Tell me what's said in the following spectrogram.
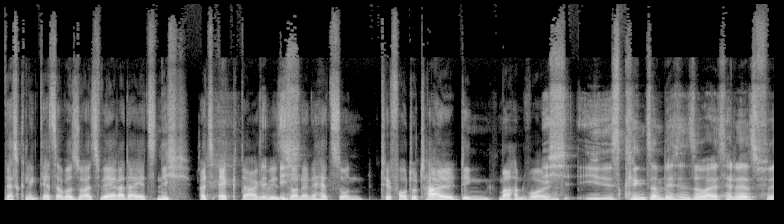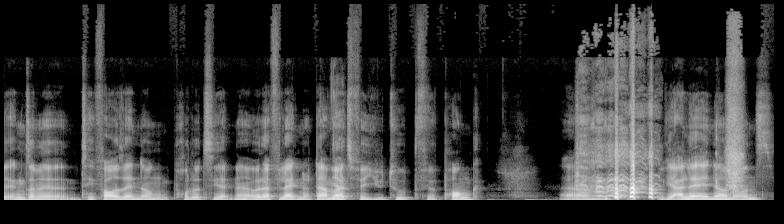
Das klingt jetzt aber so, als wäre er da jetzt nicht als Eck da gewesen, ich, sondern er hätte so ein TV-Total-Ding machen wollen. Ich, es klingt so ein bisschen so, als hätte er es für irgendeine TV-Sendung produziert, ne? Oder vielleicht noch damals ja. für YouTube, für Ponk. Ähm, wir alle erinnern uns.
